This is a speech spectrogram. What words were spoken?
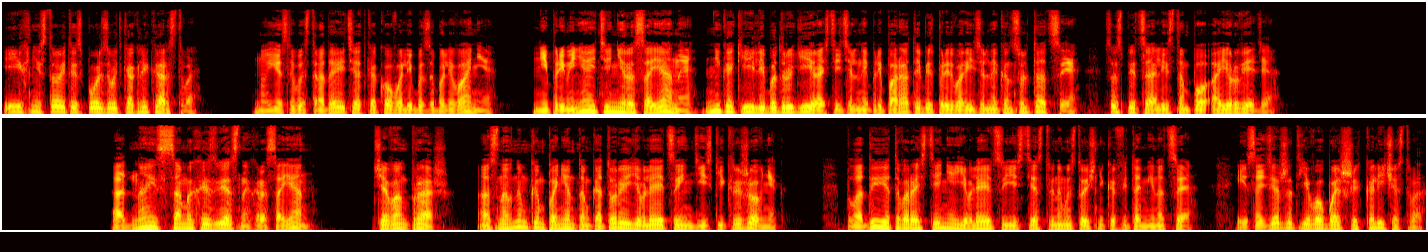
и их не стоит использовать как лекарство. Но если вы страдаете от какого-либо заболевания, не применяйте ни росаяны, ни какие-либо другие растительные препараты без предварительной консультации со специалистом по аюрведе. Одна из самых известных росаян – чаванпраш, основным компонентом которой является индийский крыжовник. Плоды этого растения являются естественным источником витамина С и содержат его в больших количествах.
